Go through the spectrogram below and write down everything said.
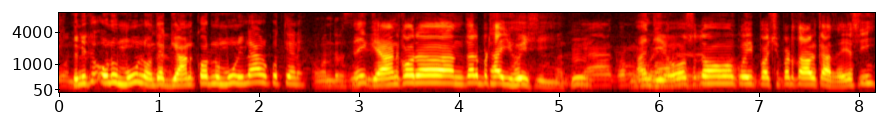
ਯਾਨੀ ਕਿ ਉਹਨੂੰ ਮੂੰਹ ਲਾਉਂਦੇ ਆ। ਗਿਆਨ ਕੌਰ ਨੂੰ ਮੂੰਹ ਨਹੀਂ ਲਾਇਆ ਕੁੱਤਿਆਂ ਨੇ? ਨਹੀਂ ਗਿਆਨ ਕੌਰ ਅੰਦਰ ਬਿਠਾਈ ਹੋਈ ਸੀ। ਹਾਂਜੀ। ਉਸ ਤੋਂ ਕੋਈ ਪੁੱਛ ਪੜਤਾਲ ਕਰ ਰਹੇ ਸੀ।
